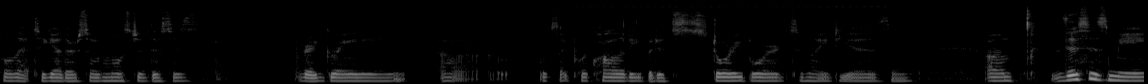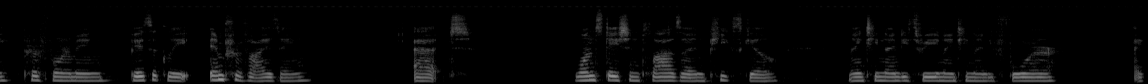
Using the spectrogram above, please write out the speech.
pull that together. So most of this is very grainy and uh, looks like poor quality, but it's storyboards and ideas. And um, this is me performing, basically improvising at One Station Plaza in Peekskill, 1993, 1994. I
